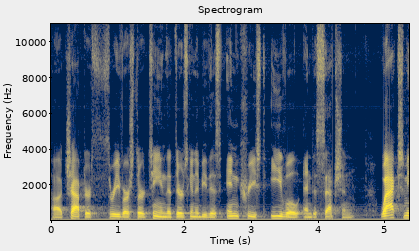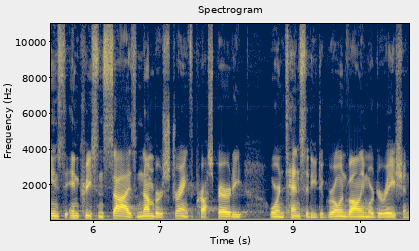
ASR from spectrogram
uh, chapter 3, verse 13, that there's going to be this increased evil and deception. Wax means to increase in size, number, strength, prosperity, or intensity, to grow in volume or duration,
